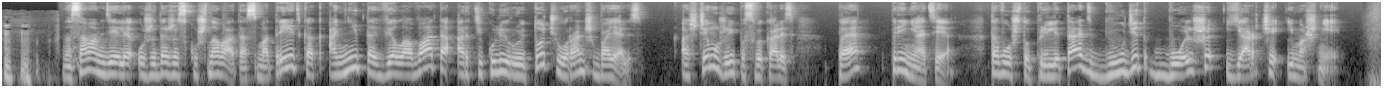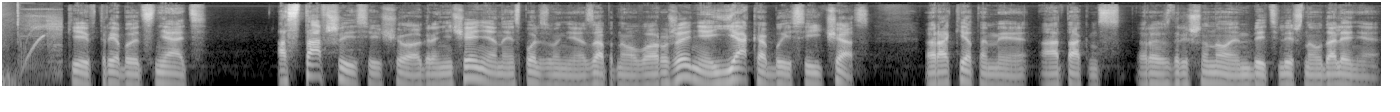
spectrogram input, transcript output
На самом деле уже даже скучновато смотреть, как они-то веловато артикулируют то, чего раньше боялись. А с чем уже и посвыкались. П. Принятие. Того, что прилетать будет больше, ярче и мощнее. Киев требует снять оставшиеся еще ограничения на использование западного вооружения. Якобы сейчас ракетами «Атакмс» разрешено им бить лишь на удаление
